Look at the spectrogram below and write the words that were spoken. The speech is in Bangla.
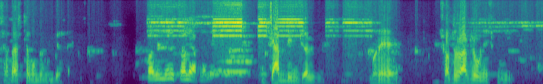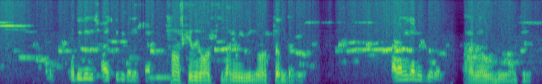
সাতাশটা মতো পুজো হয়। কদিন ধরে চলে আপনাদের? চার দিন চলবে মানে সতেরো আঠেরো উনিশ কুড়ি। প্রতিদিন সাংস্কৃতিক অনুষ্ঠান? সাংস্কৃতিক অনুষ্ঠান থাকে বিভিন্ন অনুষ্ঠান থাকে। আগামীকাল উদ্বোধন? আগামী উদ্যোগ আছে।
